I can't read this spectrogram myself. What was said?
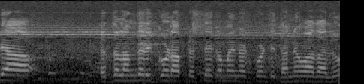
మీడియా పెద్దలందరికీ కూడా ప్రత్యేకమైనటువంటి ధన్యవాదాలు.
